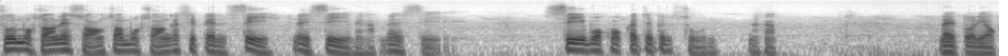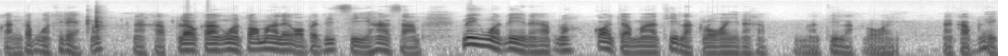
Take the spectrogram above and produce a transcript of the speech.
ศูนย์บวก2ได้2 2บวก2ก็จะเป็น 4 ได้4นะครับได้ 4 4บวก6ก็จะเป็น0นะครับได้ตัวเดียวกันกับงวดที่แรกเนาะนะครับแล้วการงวดต่อมาเลยออกไปที่ 4 5 3 ในงวดนี้นะครับเนาะก็จะมาที่หลักร้อยนะครับมาที่หลักร้อยนะครับเลข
